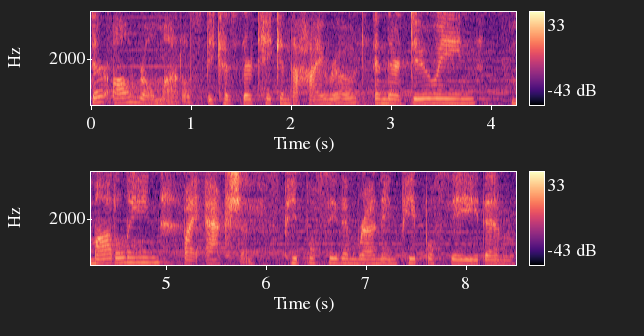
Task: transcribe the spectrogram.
they're all role models because they're taking the high road and they're doing modeling by actions. People see them running, people see them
